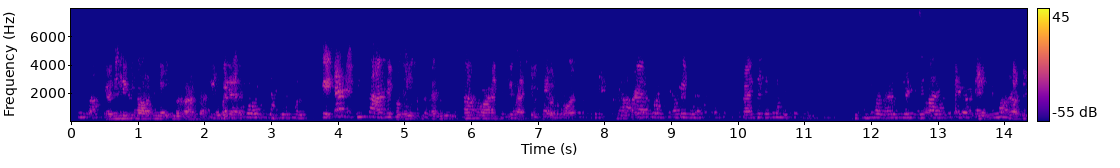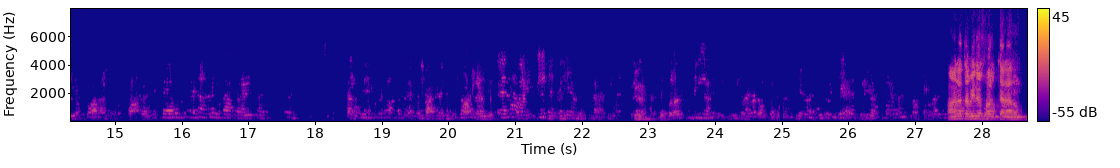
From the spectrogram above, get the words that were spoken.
हाँ ना तभी तो सॉल्व करा रहा हूँ।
